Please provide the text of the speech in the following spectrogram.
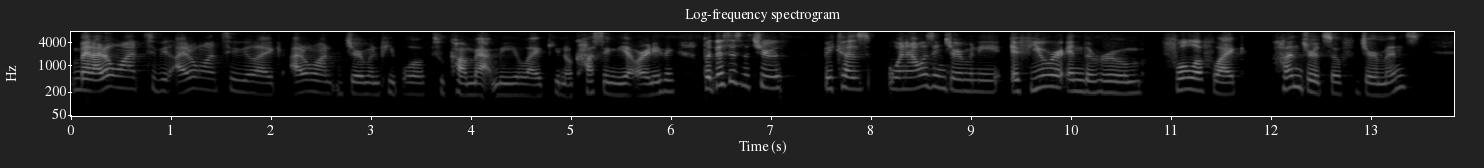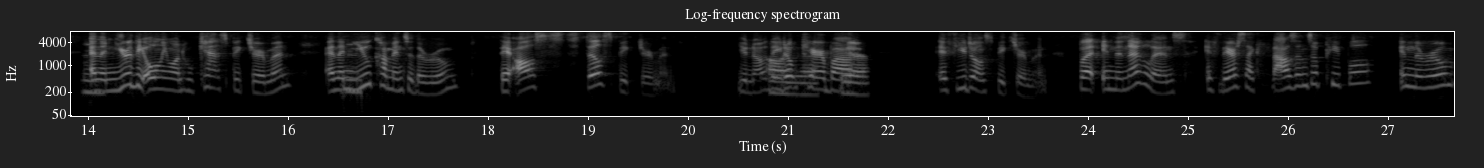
man, I don't want to be. I don't want to be like. I don't want German people to come at me like you know cussing me or anything. But this is the truth because when I was in Germany, if you were in the room full of like hundreds of Germans, Mm. and then you're the only one who can't speak German, and then Mm. you come into the room, they all s- still speak German. You know, they Oh, don't yeah, care about Yeah. if you don't speak German. But in the Netherlands, if there's like thousands of people in the room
